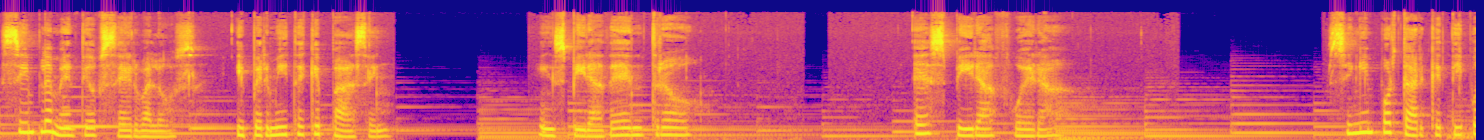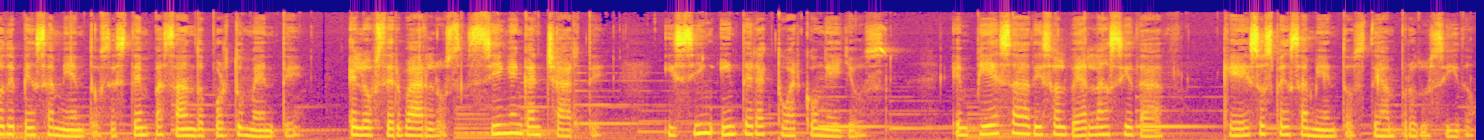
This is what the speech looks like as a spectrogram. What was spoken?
Simplemente obsérvalos y permite que pasen. Inspira adentro, expira afuera sin importar qué tipo de pensamientos estén pasando por tu mente, el observarlos sin engancharte y sin interactuar con ellos, empieza a disolver la ansiedad que esos pensamientos te han producido.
